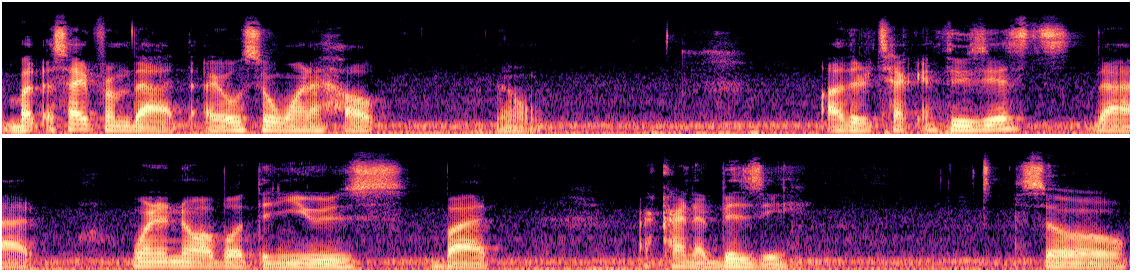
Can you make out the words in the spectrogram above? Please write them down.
but aside from that, I also want to help, you know, other tech enthusiasts that want to know about the news but are kind of busy. So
